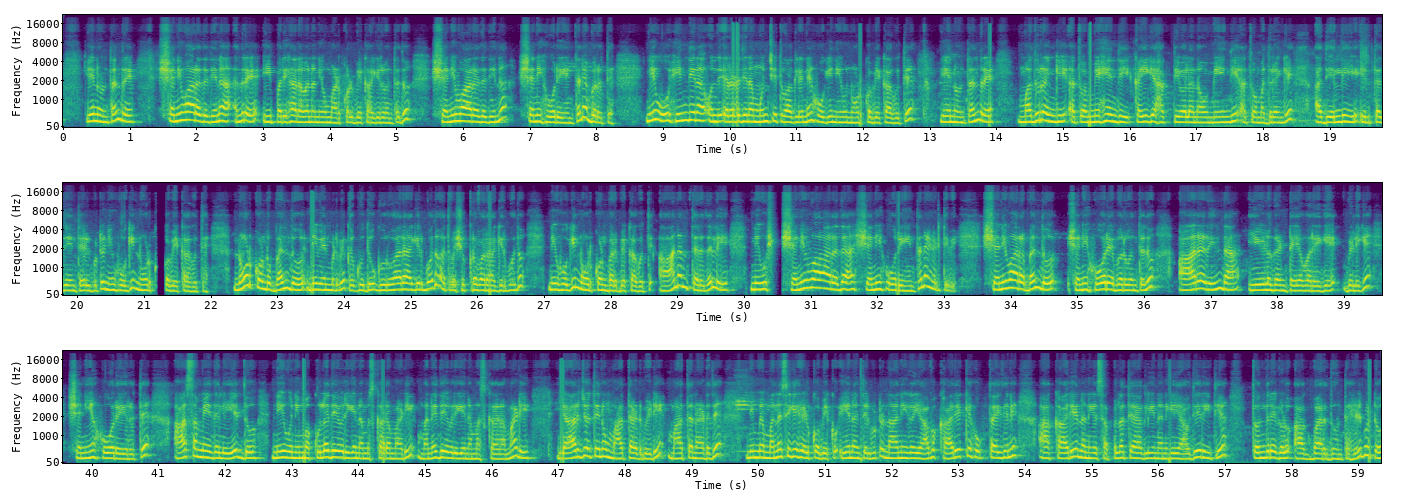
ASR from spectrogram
ಏನು ಅಂತಂದರೆ ಶನಿವಾರದ ದಿನ ಅಂದರೆ ಈ ಪರಿಹಾರವನ್ನು ನೀವು ಮಾಡ್ಕೊಳ್ಬೇಕಾಗಿರುವಂಥದ್ದು. ಶನಿವಾರದ ದಿನ ಶನಿ ಹೋರೆ ಅಂತಲೇ ಬರುತ್ತೆ. ನೀವು ಹಿಂದಿನ ಒಂದು ಎರಡು ದಿನ ಮುಂಚಿತವಾಗ್ಲೇ ಹೋಗಿ ನೀವು ನೋಡ್ಕೋಬೇಕಾಗುತ್ತೆ. ಏನು ಅಂತಂದರೆ ಮಧುರಂಗಿ ಅಥವಾ ಮೆಹೆಂದಿ ಕೈಗೆ ಹಾಕ್ತೀವಲ್ಲ ನಾವು ಮೆಹಂದಿ ಅಥವಾ ಮಧುರಂಗಿ ಅದೆಲ್ಲಿ ಇರ್ತದೆ ಅಂತ ಹೇಳ್ಬಿಟ್ಟು ನೀವು ಹೋಗಿ ನೋಡ್ಕೋಬೇಕಾಗುತ್ತೆ. ನೋಡಿಕೊಂಡು ಬಂದು ನೀವೇನು ಮಾಡಬೇಕು? ಗುದು ಗುರುವಾರ ಆಗಿರ್ಬೋದು ಅಥವಾ ಶುಕ್ರವಾರ ಆಗಿರ್ಬೋದು ನೀವು ಹೋಗಿ ನೋಡ್ಕೊಂಡು ಬರಬೇಕಾಗುತ್ತೆ. ಆ ನಂತರದಲ್ಲಿ ನೀವು ಶನಿವಾರದ ಶನಿ ಹೋರೆ ಅಂತಲೇ ಹೇಳ್ತೀವಿ. ಶನಿವಾರ ಬಂದು ಶನಿ ಹೋರೆ ಬರುವಂಥದ್ದು ಆರರಿಂದ ಏಳು ಗಂಟೆಯವರೆಗೆ ಬೆಳಿಗ್ಗೆ ಶನಿಯ ಹೋರೆ ಇರುತ್ತೆ. ಆ ಸಮಯದಲ್ಲಿ ಎದ್ದು ನೀವು ನಿಮ್ಮ ಕುಲದೇವರಿಗೆ ನಮಸ್ಕಾರ ಮಾಡಿ ಮನೆ ದೇವರಿಗೆ ನಮಸ್ಕಾರ ಮಾಡಿ, ಯಾರ ಜೊತೆನೂ ಮಾತಾಡಬೇಡಿ, ಮಾತನಾಡದೆ ನಿಮ್ಮ ಮನಸ್ಸಿಗೆ ಹೇಳ್ಕೋಬೇಕು. ಏನಂತ ಹೇಳ್ಬಿಟ್ಟು ನಾನೀಗ ಯಾವ ಕಾರ್ಯಕ್ಕೆ ಹೋಗ್ತಾ ಇದ್ದೀನಿ, ಆ ಕಾರ್ಯ ನನಗೆ ಸಫಲತೆ ಆಗಲಿ, ನನಗೆ ಯಾವುದೇ ರೀತಿಯ ತೊಂದರೆಗಳು ಆಗಬಾರ್ದು ಅಂತ ಹೇಳಿಬಿಟ್ಟು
